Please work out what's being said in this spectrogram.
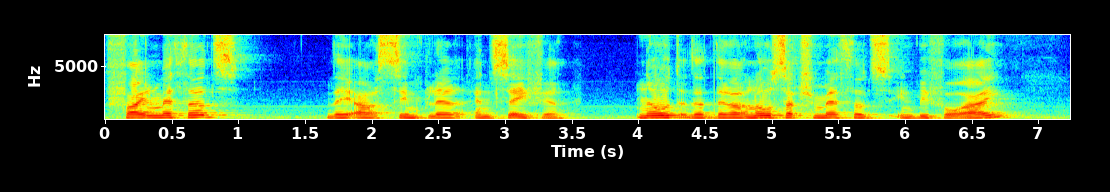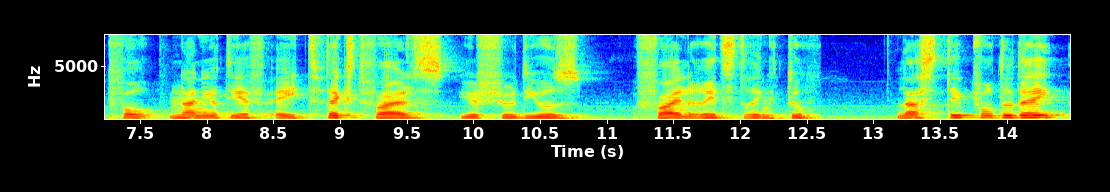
file methods. They are simpler and safer. Note that there are no such methods in B4i, for non-UTF-8 text files, you should use file read string 2. Last tip for today,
